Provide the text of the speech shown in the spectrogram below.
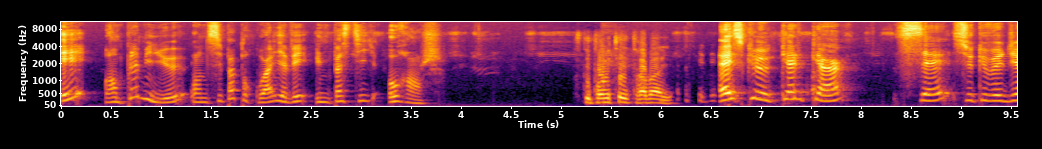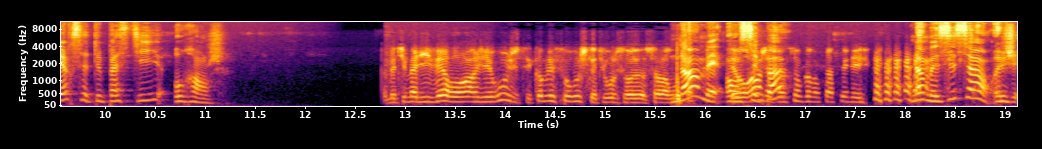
Et en plein milieu, on ne sait pas pourquoi, il y avait une pastille orange. C'était pour le télétravail. Est-ce que quelqu'un sait ce que veut dire cette pastille orange? Ah ben, tu m'as dit vert, orange et rouge, c'est comme les feux rouges que tu roules sur, sur la route. Non, mais C'est on orange, sait pas. comment Non, mais c'est ça. Je-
